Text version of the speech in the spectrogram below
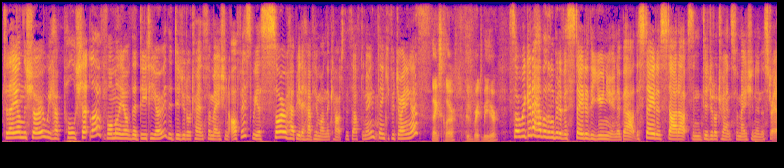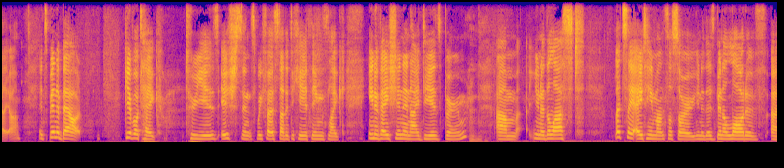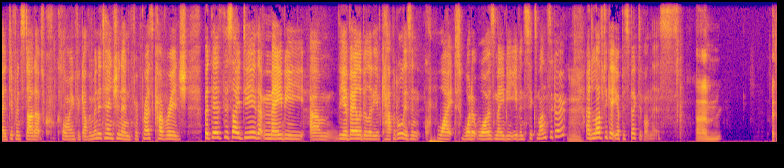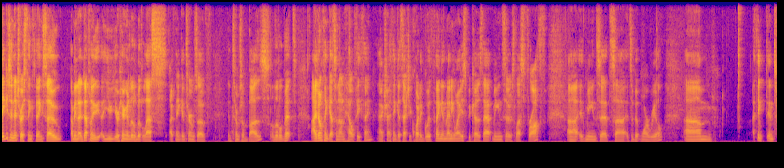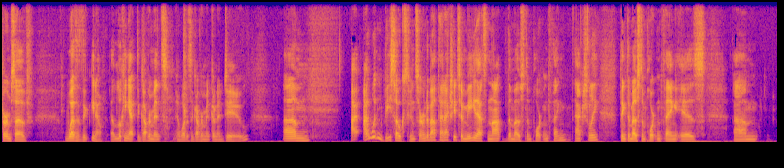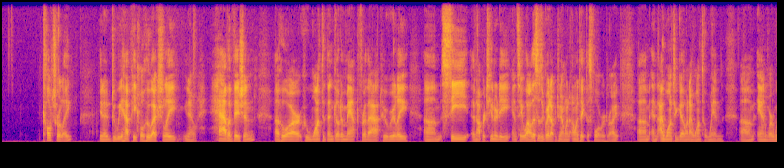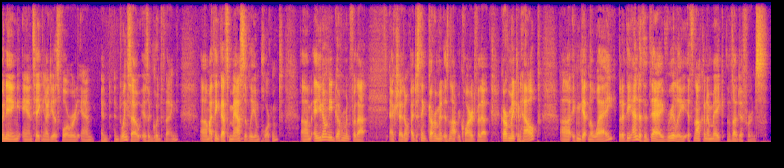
Today on the show, we have Paul Shetler, formerly of the DTO, the Digital Transformation Office. We are so happy to have him on the couch this afternoon. Thank you for joining us. Thanks, Claire. Good, great to be here. So, we're going to have a little bit of a state of the union about the state of startups and digital transformation in Australia. It's been about, give or take, two years ish since we first started to hear things like innovation and ideas boom. Mm-hmm. Um, you know, the last let's say 18 months or so, you know, there's been a lot of uh, different startups clawing for government attention and for press coverage. But there's this idea that maybe um, the availability of capital isn't quite what it was maybe even six months ago. Mm. I'd love to get your perspective on this. Um, I think it's an interesting thing. So, I mean, I definitely, you're hearing a little bit less, I think, in terms of in terms of buzz a little bit. I don't think that's an unhealthy thing. Actually, I think it's actually quite a good thing in many ways because that means there's less froth. Uh, it means it's uh, it's a bit more real. Um, I think in terms of whether the you know looking at the government and what is the government going to do. Um, I, I wouldn't be so concerned about that actually. To me, that's not the most important thing. Actually, I think the most important thing is um, culturally you know, do we have people who actually, you know, have a vision, uh, who are who want to then go to MANT for that, who really um, see an opportunity and say, "Wow, this is a great opportunity. I want, I want to take this forward, right? Um, and I want to go and I want to win. Um, and we're winning and taking ideas forward and and, and doing so is a good thing. Um, I think that's massively important. Um, and you don't need government for that. Actually, I don't. I just think government is not required for that. Government can help. Uh, it can get in the way, but at the end of the day, really, it's not going to make the difference.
